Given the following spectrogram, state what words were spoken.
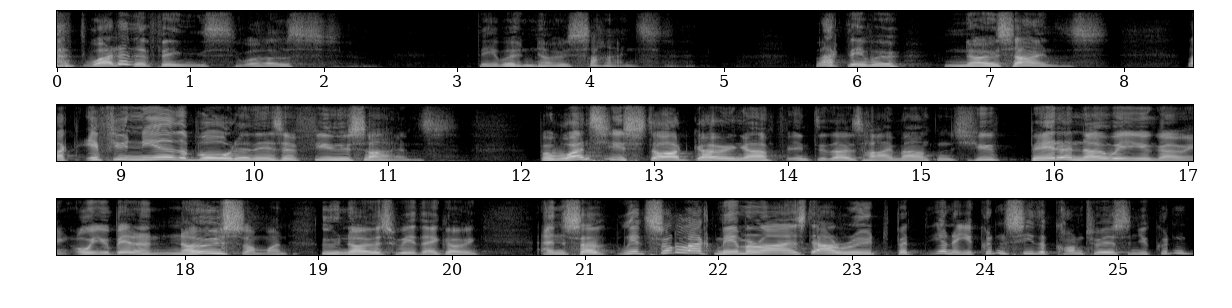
But one of the things was there were no signs. Like there were no signs. Like if you're near the border, there's a few signs. But once you start going up into those high mountains, you better know where you're going, or you better know someone who knows where they're going. And so we had sort of like memorized our route, but you know, you couldn't see the contours and you couldn't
